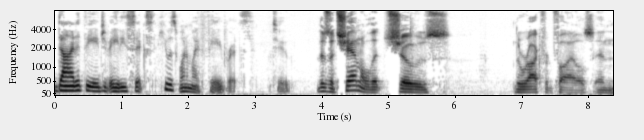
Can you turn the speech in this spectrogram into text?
died at the age of 86. He was one of my favorites, too. there's a channel that shows the Rockford Files, and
